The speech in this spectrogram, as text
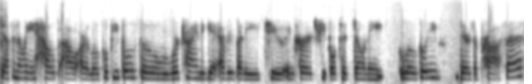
definitely help out our local people. So we're trying to get everybody to encourage people to donate locally. There's a process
